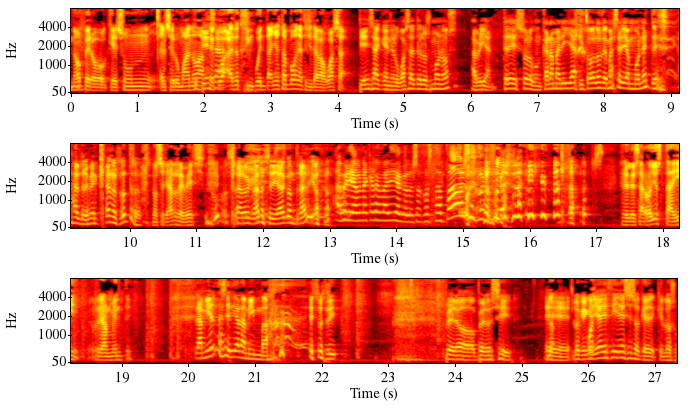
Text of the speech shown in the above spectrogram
No, pero que es un el ser humano hace, piensa- cua- hace 50 años tampoco necesitaba WhatsApp. Piensa que en el WhatsApp de los monos habrían tres solo con cara amarilla y todos los demás serían monetes, al revés que a nosotros. No sería al revés. ¿no? O sea, Claro, claro, sería al contrario. Habría una cara amarilla con los ojos tapados y otra con los oídos. El desarrollo está ahí, realmente. La mierda sería la misma, eso sí. Pero, pero sí. No. Eh, lo que quería decir es eso, que, que los,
